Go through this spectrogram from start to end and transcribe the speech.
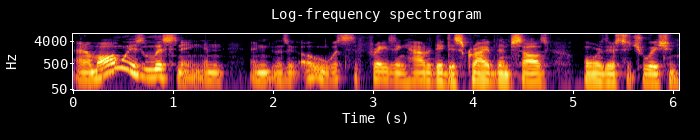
and I'm always listening and and like, oh, what's the phrasing? How do they describe themselves or their situation?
